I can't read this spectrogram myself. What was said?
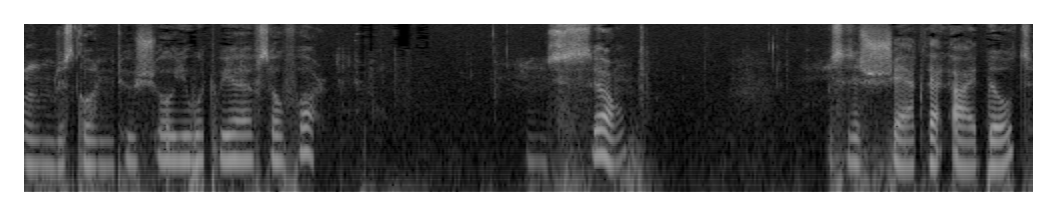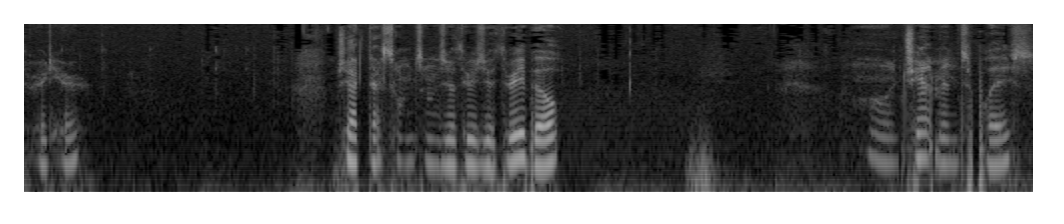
I'm just going to show you what we have so far. So, this is a shack that I built right here. Shack that Sorensen0303 built. Uh, enchantment place.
